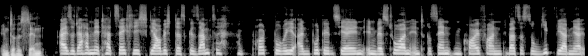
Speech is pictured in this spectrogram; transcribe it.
Interessenten? Also da haben wir tatsächlich, glaube ich, das gesamte Potpourri an potenziellen Investoren, Interessenten, Käufern, was es so gibt. Wir haben ja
